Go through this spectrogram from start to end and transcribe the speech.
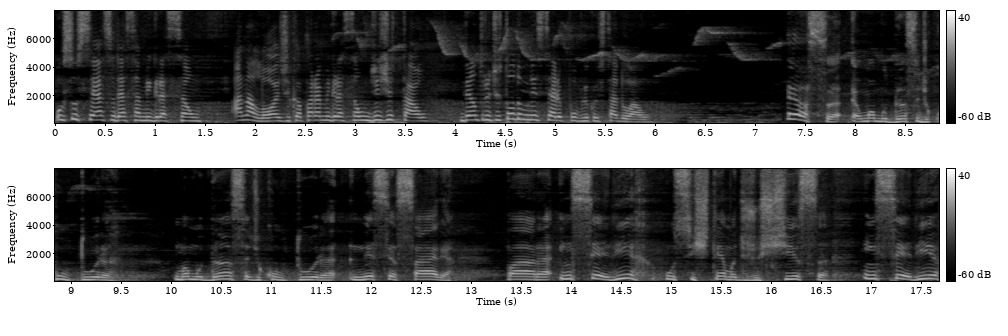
o sucesso dessa migração analógica para a migração digital dentro de todo o Ministério Público Estadual? Essa é uma mudança de cultura, uma mudança de cultura necessária para inserir o sistema de justiça, inserir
